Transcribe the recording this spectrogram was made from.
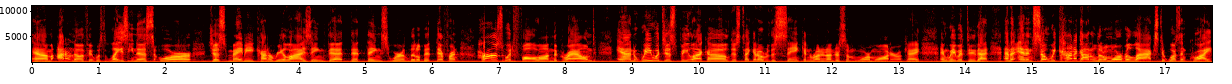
um, I don't know if it was laziness or just maybe kind of realizing that, that things were a little bit different. Hers would fall on the ground, and we would just be like, oh, just take it over the sink and run it under some warm water, okay? And we would do that. And, and, and so we kind of got a little more relaxed. It wasn't quite,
